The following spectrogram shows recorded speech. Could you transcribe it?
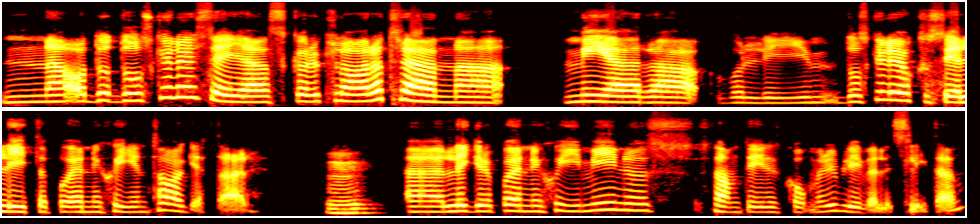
Nå, då, då skulle jag säga, ska du klara träna mera volym, då skulle jag också se lite på energiintaget där. mm, Eh, ligger du på energiminus samtidigt kommer du bli väldigt sliten.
